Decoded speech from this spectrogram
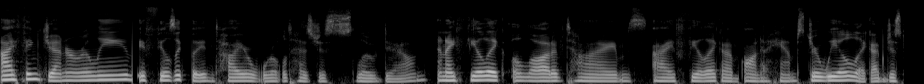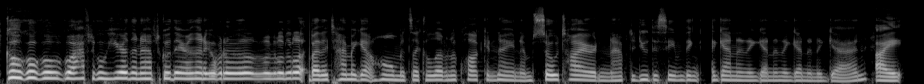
I think generally it feels like the entire world has just slowed down. And I feel like a lot of times I feel like I'm on a hamster wheel. Like I'm just go, go, go, go. I have to go here, then I have to go there, and then I go. Blah, blah, blah, By the time I get home, it's like 11 o'clock at night and I'm so tired and I have to do the same thing again and again and again and again. I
